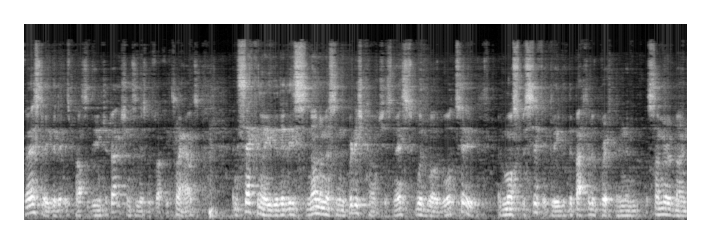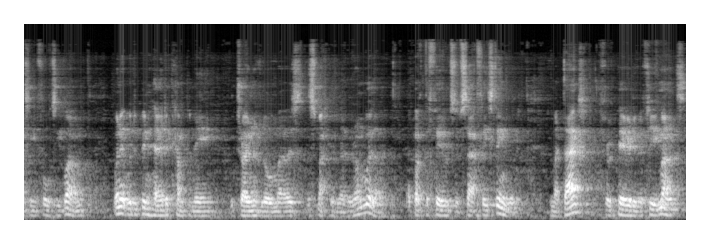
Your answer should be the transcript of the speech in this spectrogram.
Firstly, that it is part of the introduction to Little Fluffy Clouds, and secondly, that it is synonymous in the British consciousness with World War II, and more specifically with the Battle of Britain in the summer of 1941, when it would have been heard accompanying the drone of lawnmowers, the smack of leather on willow, above the fields of southeast England. For my dad, for a period of a few months,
